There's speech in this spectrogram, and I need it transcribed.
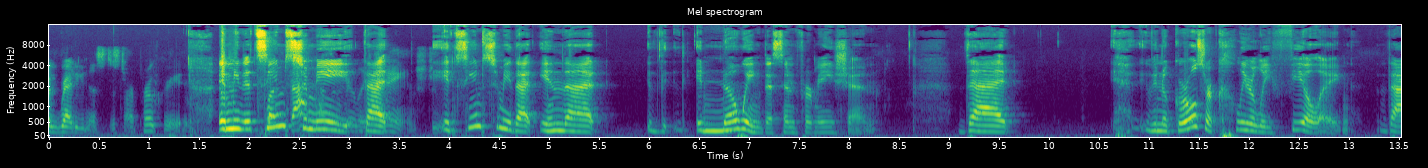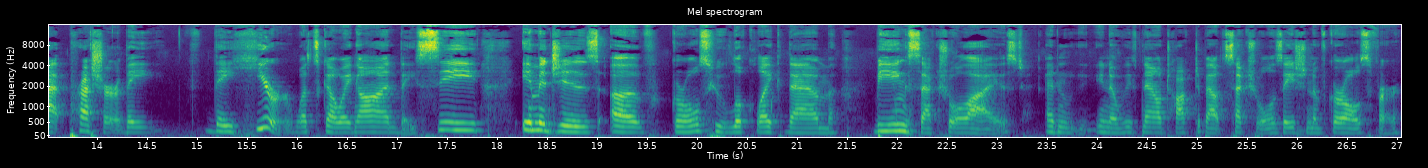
The readiness to start procreating. I mean, it seems to me really that changed. it seems to me that in that in knowing this information that you know girls are clearly feeling that pressure they they hear what's going on they see images of girls who look like them being sexualized and you know we've now talked about sexualization of girls for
